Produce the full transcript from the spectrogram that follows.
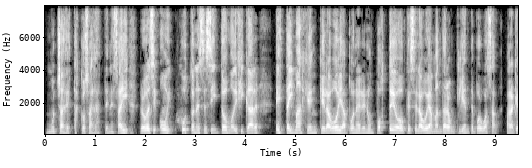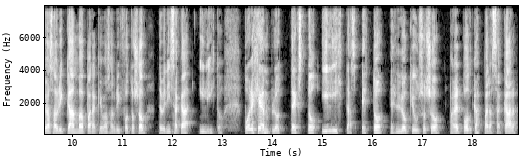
muchas de estas cosas las tenés ahí. Pero vos decís, uy, justo necesito modificar esta imagen que la voy a poner en un posteo o que se la voy a mandar a un cliente por WhatsApp. ¿Para qué vas a abrir Canva? ¿Para qué vas a abrir Photoshop? Te venís acá y listo. Por ejemplo, texto y listas. Esto es lo que uso yo para el podcast para sacar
